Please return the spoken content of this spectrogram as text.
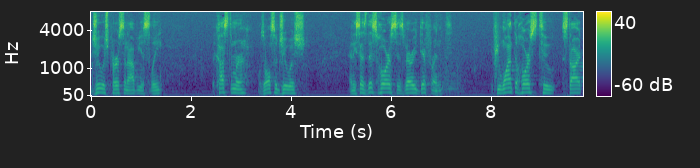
Jewish person, obviously. The customer was also Jewish, and he says, This horse is very different. If you want the horse to start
